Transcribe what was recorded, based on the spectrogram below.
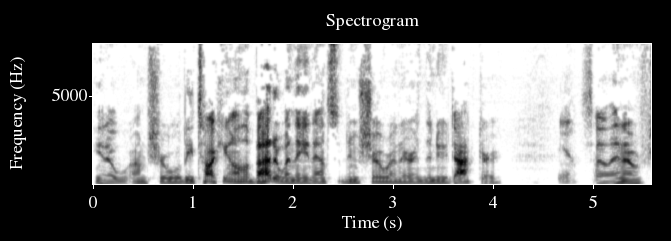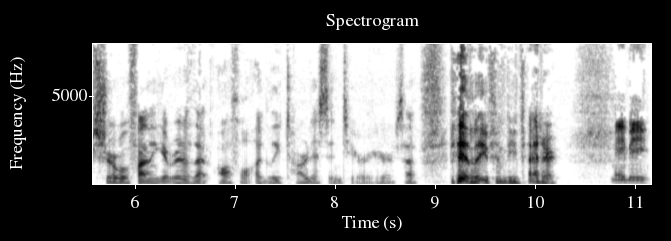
you know, I'm sure we'll be talking all about it when they announce the new showrunner and the new Doctor. Yeah. So, and I'm sure we'll finally get rid of that awful, ugly TARDIS interior. So it'll even be better. Maybe.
